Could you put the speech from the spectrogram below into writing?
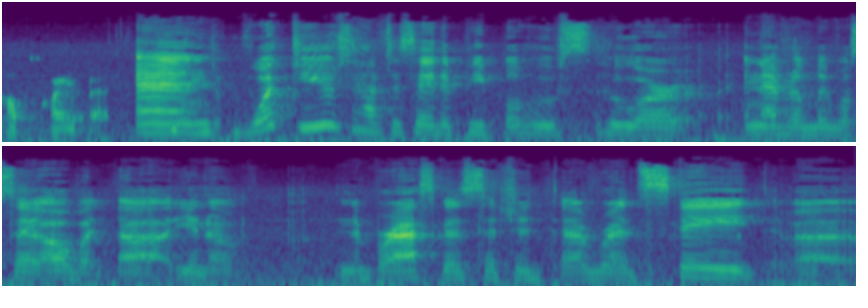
helps quite a bit. And what do you have to say to people who who are inevitably will say, "Oh, but uh, you know, Nebraska is such a, a red state. Uh,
